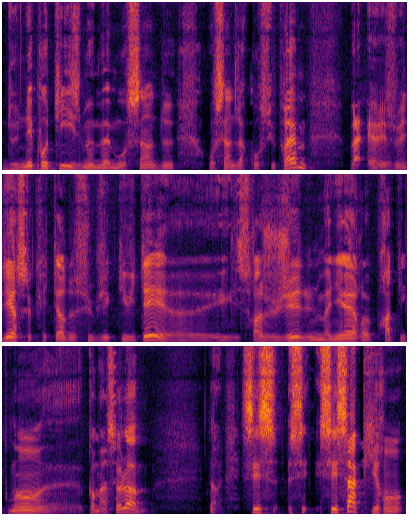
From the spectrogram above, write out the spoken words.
de népotisme même au sein de, au sein de la Cour suprême, bah, euh, je veux dire, ce critère de subjectivité, euh, il sera jugé d'une manière pratiquement comme un seul homme. C'est ça qui rend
